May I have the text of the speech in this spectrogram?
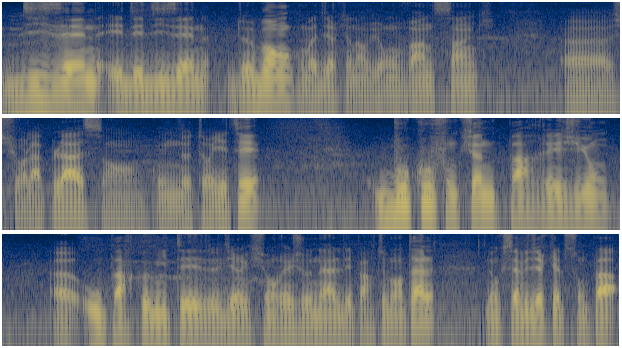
dizaines et des dizaines de banques, on va dire qu'il y en a environ 25 euh, sur la place en, une notoriété. Beaucoup fonctionnent par région euh, ou par comité de direction régionale, départementale. Donc ça veut dire qu'elles ne sont pas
